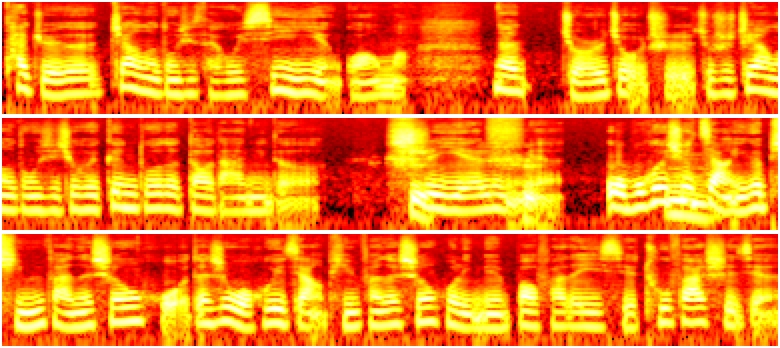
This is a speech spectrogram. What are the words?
他觉得这样的东西才会吸引眼光嘛。那久而久之，就是这样的东西就会更多的到达你的视野里面。我不会去讲一个平凡的生活，但是我会讲平凡的生活里面爆发的一些突发事件。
